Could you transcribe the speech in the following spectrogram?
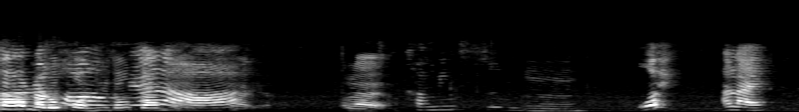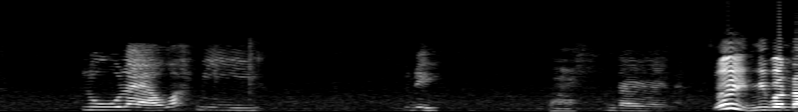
ชอบนะทุกคนที่ต้องตามหาใครอะอะไรอะ coming soon อืมโอ๊ยอะไร รู้แล้วว่ามี ดูดิบันไดอะไรนะเอ้ย มีบันได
